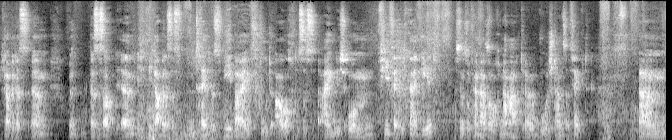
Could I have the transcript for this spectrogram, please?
Ich glaube, dass, ähm, und das ist auch, ähm, ich, ich glaube, dass es ein Trend ist wie bei Food auch, dass es eigentlich um Vielfältigkeit geht das ist insofern also auch eine Art äh, Wohlstandseffekt, ähm,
